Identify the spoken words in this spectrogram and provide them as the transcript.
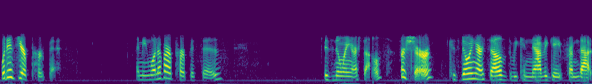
What is your purpose? I mean, one of our purposes is knowing ourselves, for sure, because knowing ourselves, we can navigate from that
